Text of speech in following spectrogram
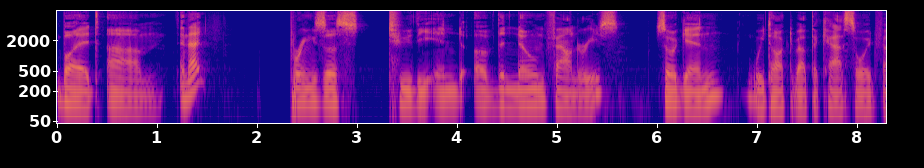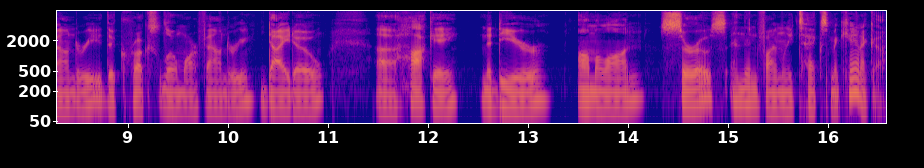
But um, and that brings us to the end of the known foundries. So again, we talked about the Cassoid Foundry, the Crux Lomar Foundry, Daito, uh, Häkke, Nadir, Omolon, Suros, and then finally Tex Mechanica.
